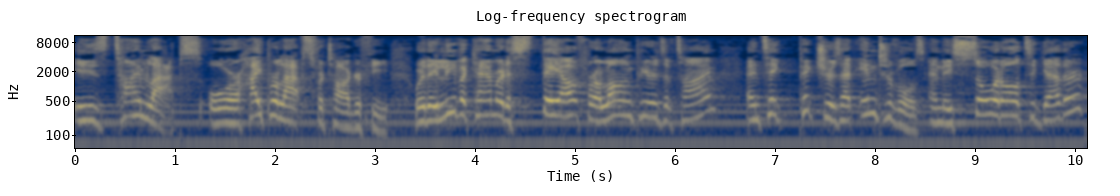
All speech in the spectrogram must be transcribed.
is time lapse or hyperlapse photography, where they leave a camera to stay out for long periods of time and take pictures at intervals and they sew it all together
